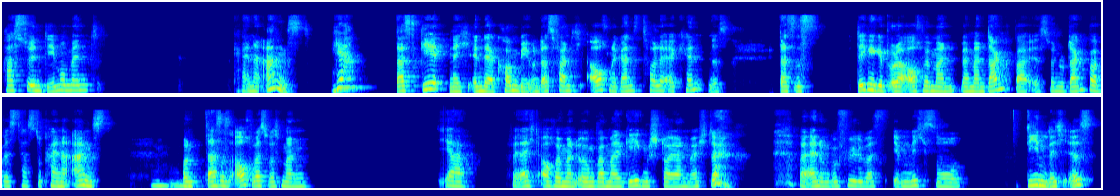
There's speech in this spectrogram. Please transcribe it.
hast du in dem Moment keine Angst. Ja. Das geht nicht in der Kombi. Und das fand ich auch eine ganz tolle Erkenntnis, dass es Dinge gibt oder auch wenn man, wenn man dankbar ist. Wenn du dankbar bist, hast du keine Angst. Mhm. Und das ist auch was, was man, ja, vielleicht auch, wenn man irgendwann mal gegensteuern möchte, bei einem Gefühl, was eben nicht so dienlich ist,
